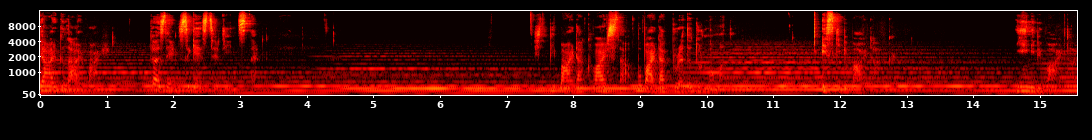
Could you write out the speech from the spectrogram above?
yargılar var? Gözlerinizi gezdirdiğinizde. İşte bir bardak varsa bu bardak burada durmamalı. Eski bir bardak. Yeni bir bardak.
